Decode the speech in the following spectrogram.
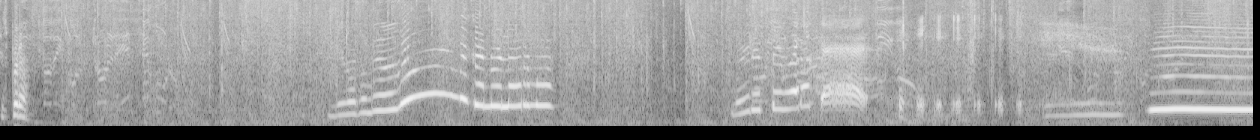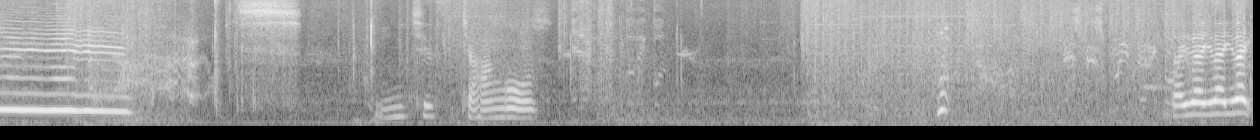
Espera. punto de control es seguro. ¿De bastante? ¡Ay! Me ganó el arma. ¡Muérete, muérete! Pinches changos. Dai, dai, dai, dai.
